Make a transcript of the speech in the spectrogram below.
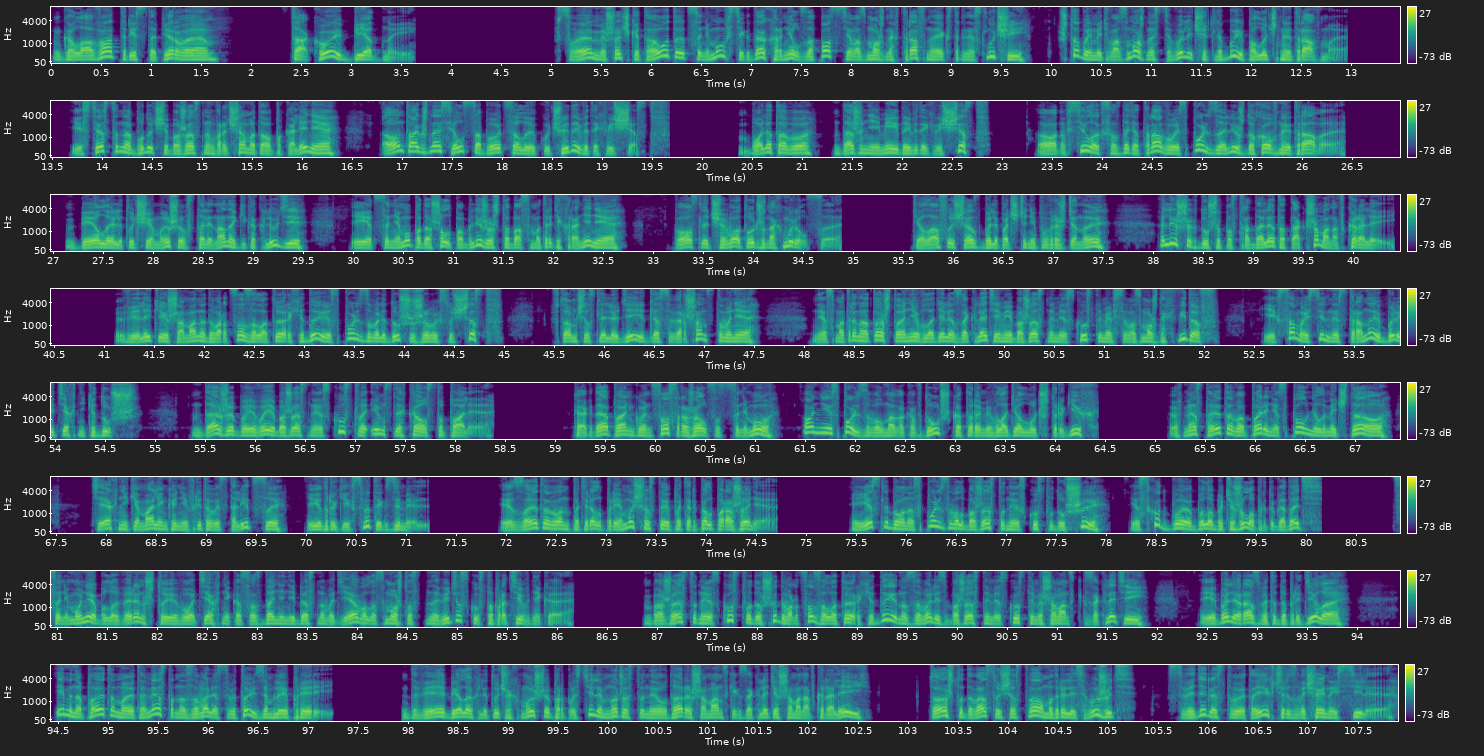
Глава 301. Такой бедный. В своем мешочке Таоты Цанему всегда хранил запас всевозможных трав на экстренный случай, чтобы иметь возможность вылечить любые полученные травмы. Естественно, будучи божественным врачом этого поколения, он также носил с собой целую кучу ядовитых веществ. Более того, даже не имея ядовитых веществ, он в силах создать отраву, используя лишь духовные травы. Белые летучие мыши встали на ноги, как люди, и Цанему подошёл поближе, чтобы осмотреть их ранения, после чего тут же нахмурился. Тела существ были почти не повреждены, лишь их души пострадали от атак шаманов-королей. Великие шаманы Дворца Золотой Орхидеи использовали души живых существ, в том числе людей, для совершенствования. Несмотря на то, что они владели заклятиями и божественными искусствами всевозможных видов, их самой сильной стороной были техники душ. Даже боевые божественные искусства им слегка уступали. Когда Пань Гуэнсо сражался с Цанему, он не использовал навыков душ, которыми владел лучше других. Вместо этого парень исполнил меч Дао, техники маленькой нефритовой столицы и других святых земель. Из-за этого он потерял преимущество и потерпел поражение. если бы он использовал божественное искусство души, исход боя было бы тяжело предугадать. Санему не был уверен, что его техника создания небесного дьявола сможет остановить искусство противника. Божественные искусства души Дворца Золотой Орхидеи назывались божественными искусствами шаманских заклятий и были развиты до предела, именно поэтому это место называли Святой Землей Прерий. Две белых летучих мыши пропустили множественные удары шаманских заклятий шаманов-королей. То, что два существа умудрились выжить, свидетельствует о их чрезвычайной силе.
